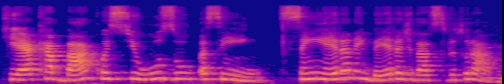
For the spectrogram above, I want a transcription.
que é acabar com esse uso, assim, sem eira nem beira de dado estruturado.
